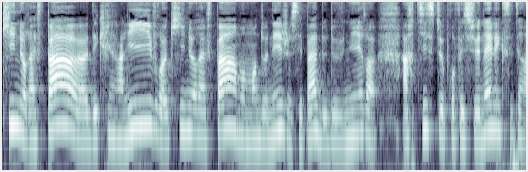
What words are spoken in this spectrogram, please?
qui ne rêve pas euh, d'écrire un livre, qui ne rêve pas à un moment donné, je sais pas, de devenir euh, artiste professionnel, etc.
